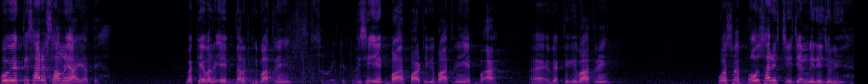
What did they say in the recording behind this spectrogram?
वो व्यक्ति सारे सामने आ जाते हैं। वह केवल एक दल की बात नहीं किसी एक पार्टी की बात नहीं एक व्यक्ति की बात नहीं। वो उसमें बहुत सारी चीज़ें मिली जुली हैं।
